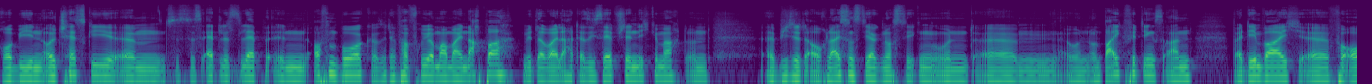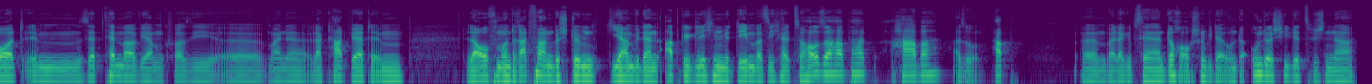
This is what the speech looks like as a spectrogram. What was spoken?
Robin Olczewski, ähm, das ist das Atlas Lab in Offenburg. Also der war früher mal mein Nachbar. Mittlerweile hat er sich selbstständig gemacht und äh, bietet auch Leistungsdiagnostiken und, ähm, und, und Bike-Fittings an. Bei dem war ich äh, vor Ort im September. Wir haben quasi äh, meine Laktatwerte im Laufen und Radfahren bestimmt. Die haben wir dann abgeglichen mit dem, was ich halt zu Hause hab, hab, habe, also hab. Ähm, weil da gibt es ja dann doch auch schon wieder unter Unterschiede zwischen einer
